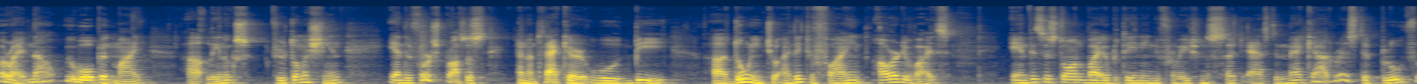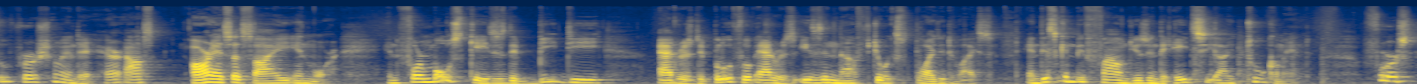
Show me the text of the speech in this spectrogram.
Alright, now we will open my uh, Linux virtual machine and the first process an attacker would be uh, doing to identifying our device and this is done by obtaining information such as the MAC address, the Bluetooth version, and the RSSI and more. And for most cases, the BD address, the Bluetooth address, is enough to exploit the device. And this can be found using the HCI tool command. First,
